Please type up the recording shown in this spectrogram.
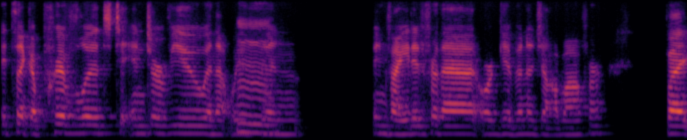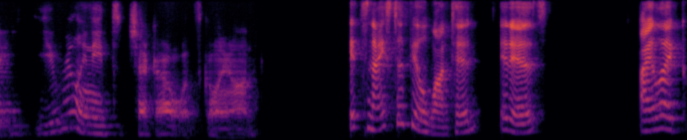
it's like a privilege to interview and that we've mm. been invited for that or given a job offer. But you really need to check out what's going on. It's nice to feel wanted. It is. I like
